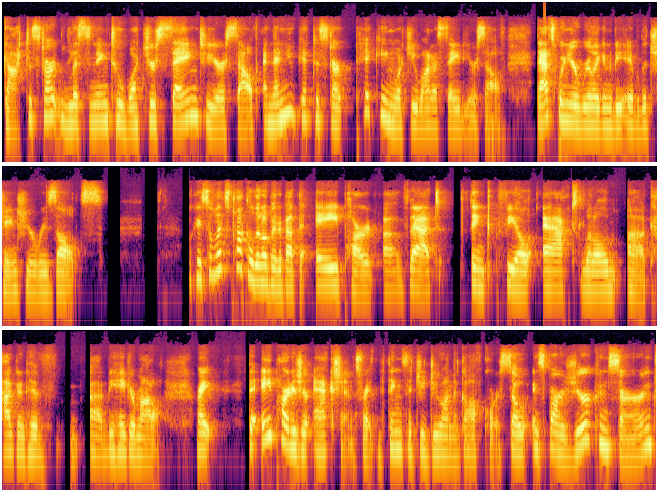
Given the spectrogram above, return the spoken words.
got to start listening to what you're saying to yourself, and then you get to start picking what you want to say to yourself. That's when you're really going to be able to change your results. Okay, so let's talk a little bit about the A part of that think, feel, act little uh, cognitive uh, behavior model, right? The A part is your actions, right? The things that you do on the golf course. So, as far as you're concerned,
